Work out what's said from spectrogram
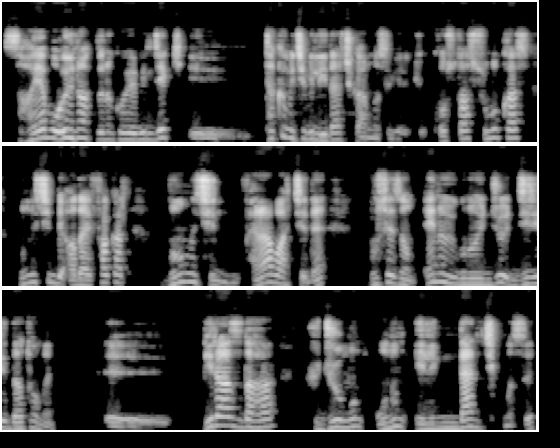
Sahaya bu oyun aklını koyabilecek e, takım içi bir lider çıkarması gerekiyor. Kostas Sulukas bunun için bir aday fakat bunun için Fenerbahçe'de bu sezon en uygun oyuncu Gigi Datome. E, biraz daha hücumun onun elinden çıkması,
